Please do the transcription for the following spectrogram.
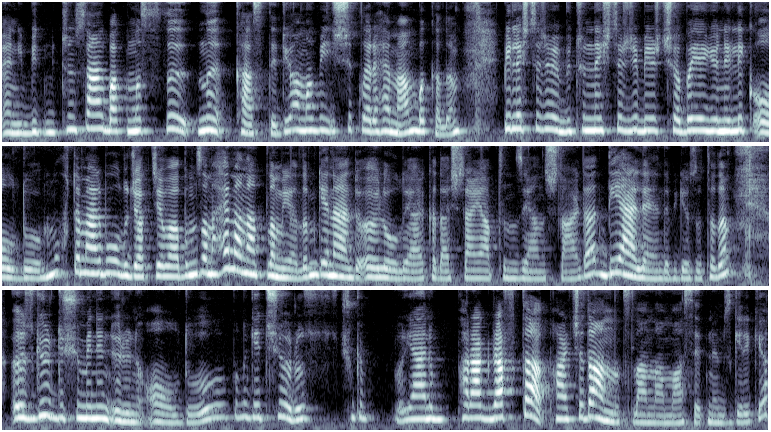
yani bütünsel bakmasını kastediyor ama bir ışıklara hemen bakalım. Birleştirici ve bütünleştirici bir çabaya yönelik olduğu muhtemel bu olacak cevabımız ama hemen atlamayalım. Genelde öyle oluyor arkadaşlar yaptığınız yanlışlarda. Diğerlerine de bir göz atalım. Özgür düşünmenin ürünü olduğu. Bunu geçiyoruz. Çünkü yani paragrafta, parçada anlatılandan bahsetmemiz gerekiyor.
